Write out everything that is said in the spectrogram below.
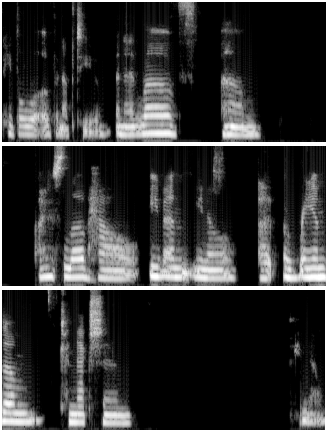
people will open up to you. And I love, um, I just love how even, you know, a, a random connection, you know,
